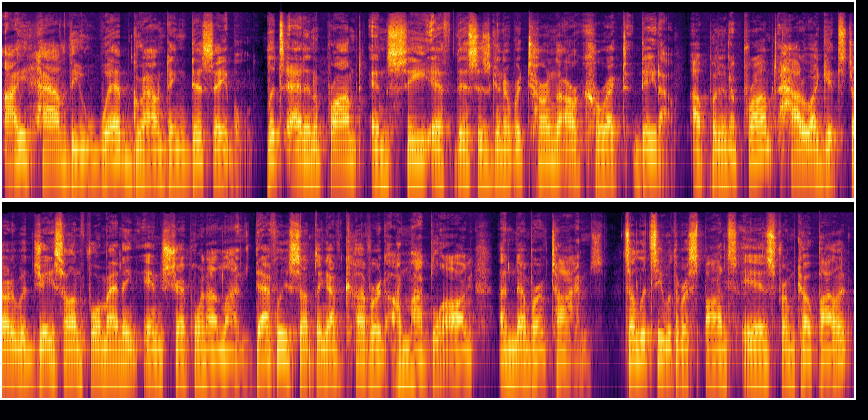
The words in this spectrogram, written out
I have the web grounding disabled. Let's add in a prompt and see if this is going to return our correct data. I'll put in a prompt. How do I get started with JSON formatting in SharePoint Online? Definitely something I've covered on my blog a number of times. So let's see what the response is from Copilot.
